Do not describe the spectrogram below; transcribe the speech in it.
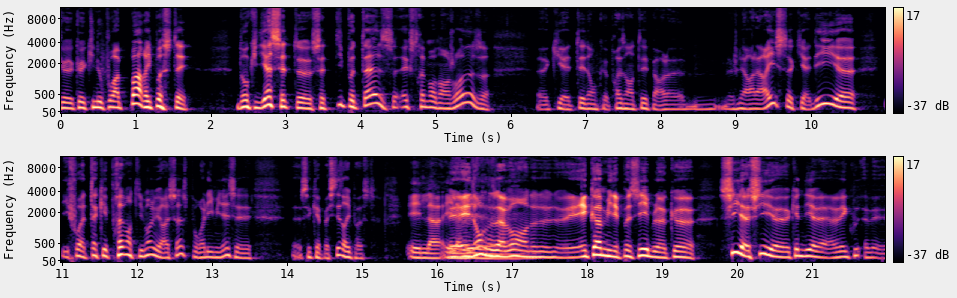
que- que- qu'il ne pourra pas riposter. Donc il y a cette, cette hypothèse extrêmement dangereuse qui a été donc présentée par le, le général Harris, qui a dit euh, il faut attaquer préventivement l'URSS pour éliminer ses, euh, ses capacités de riposte. Et, donc nous avons euh, et comme il est possible que si si euh, Kennedy avait, avait écou- avait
